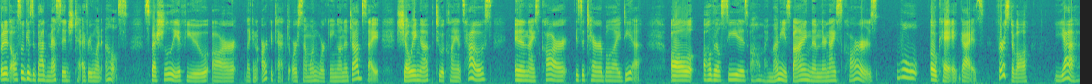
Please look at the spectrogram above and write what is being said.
but it also gives a bad message to everyone else, especially if you are like an architect or someone working on a job site. Showing up to a client's house in a nice car is a terrible idea. All all they'll see is, "Oh, my money's buying them their nice cars." Well, okay, guys. First of all, yeah,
